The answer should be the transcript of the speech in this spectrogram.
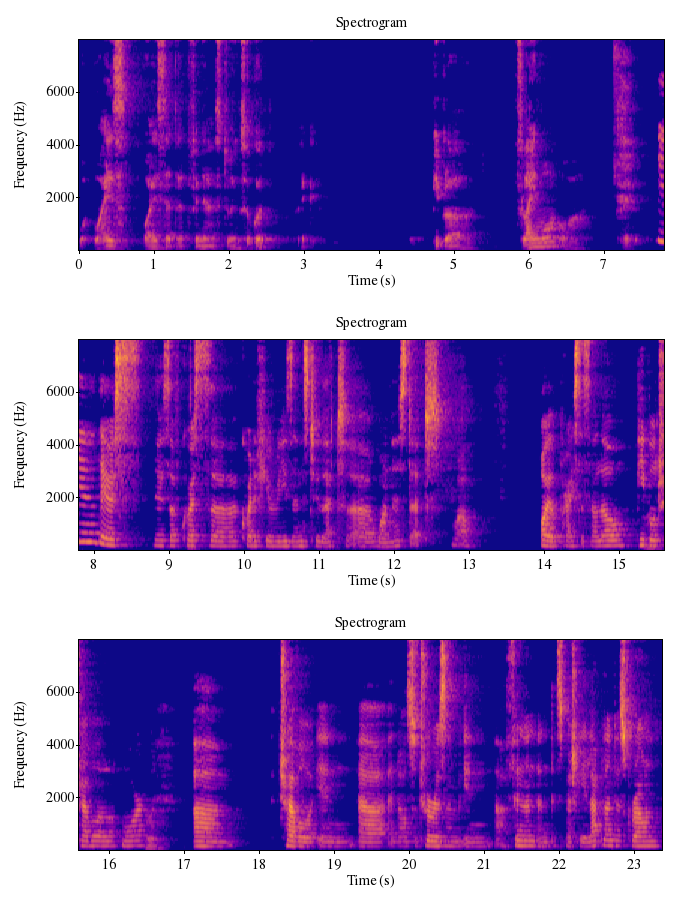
Why is why is that that Finnair is doing so good? Like people are flying more, or like Yeah, there's there's of course uh, quite a few reasons to that. Uh, one is that well, oil prices are low, people travel a lot more. Um, travel in uh, and also tourism in uh, Finland and especially Lapland has grown.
